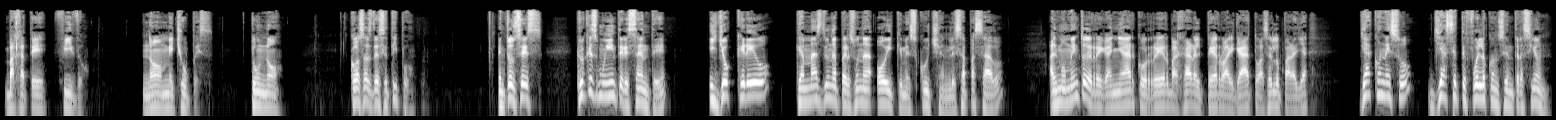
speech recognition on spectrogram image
bájate, Fido, no me chupes, tú no. Cosas de ese tipo. Entonces, creo que es muy interesante y yo creo que a más de una persona hoy que me escuchan les ha pasado, al momento de regañar, correr, bajar al perro, al gato, hacerlo para allá, ya con eso ya se te fue la concentración.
